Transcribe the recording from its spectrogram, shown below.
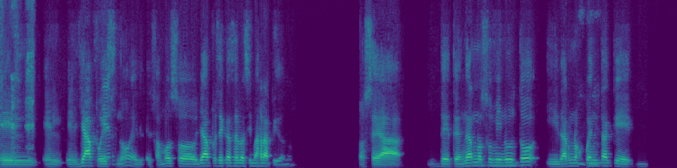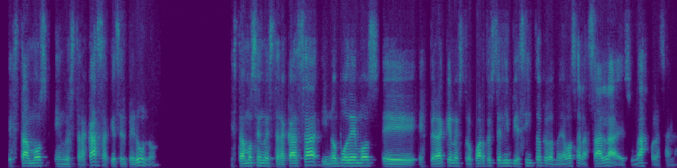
el, el, el ya pues, ¿no? El, el, famoso ya pues hay que hacerlo así más rápido, ¿no? O sea, detenernos un minuto y darnos cuenta que estamos en nuestra casa, que es el Perú, ¿no? estamos en nuestra casa y no podemos eh, esperar que nuestro cuarto esté limpiecito, pero cuando vayamos a la sala es un asco la sala.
